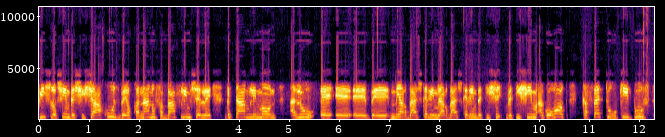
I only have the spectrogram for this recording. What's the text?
ב-36%, ביוחננוף הוואפלים של אה, בטעם לימון עלו אה, אה, אה, מ-4 שקלים ל-4 שקלים ב-90 אגורות, קפה טורקי בוסט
